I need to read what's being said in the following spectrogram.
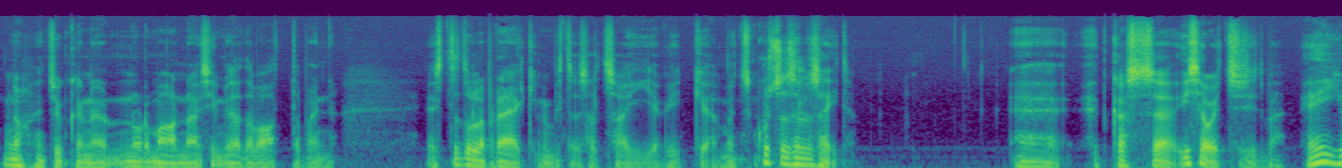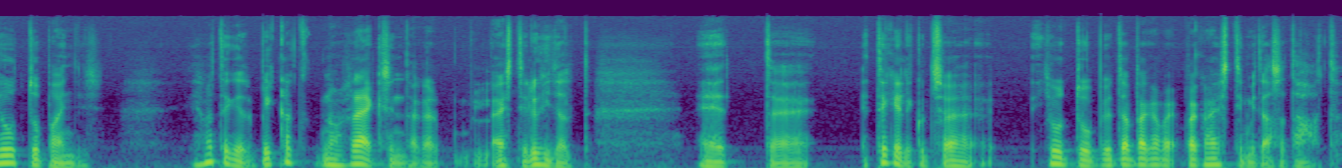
noh, et niisugune normaalne asi, mida ta vaatab, on ju. ja siis ta tuleb rääkima, mis ta sealt sai ja kõik ja ma ütlesin, kust sa selle said? Eh, et kas ise otsisid või? ei, Youtube andis. ja ma tegelikult pikalt, noh, rääkisin temaga hästi lühidalt, et, et tegelikult see Youtube ütleb väga, väga hästi, mida sa tahad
